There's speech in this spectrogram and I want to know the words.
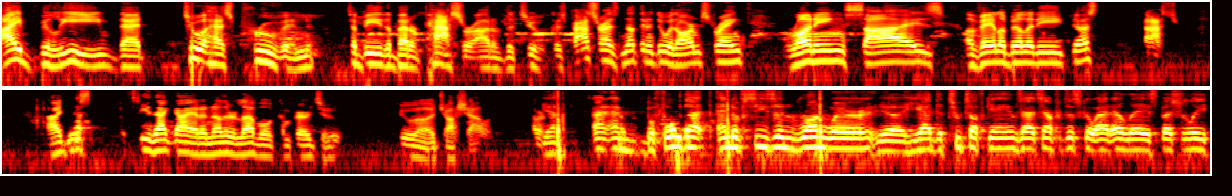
I believe that Tua has proven to be the better passer out of the two because passer has nothing to do with arm strength running, size, availability, just passer. I just see that guy at another level compared to to uh, Josh Allen. Yeah. And, and, before that end of season run where yeah, he had the two tough games at San Francisco, at LA, especially,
